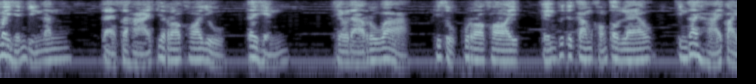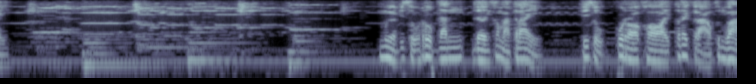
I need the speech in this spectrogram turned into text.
ไม่เห็นหญิงนั้น แต่สหายที่รอคอยอยู่ได้เห็น เทวดารู้ว่าพิสุผู้รอคอยเห็นพฤติกรรมของตนแล้ว จึงได้หายไปเมื่อพิสุรูปนั้นเดินเข้ามาใกล้พิสุผู้รอคอยก็ได้กล่าวขึ้นว่า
